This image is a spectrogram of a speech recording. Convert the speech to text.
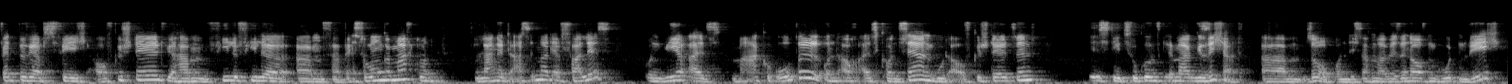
wettbewerbsfähig aufgestellt. Wir haben viele, viele ähm, Verbesserungen gemacht. Und solange das immer der Fall ist und wir als Marke Opel und auch als Konzern gut aufgestellt sind, ist die Zukunft immer gesichert. Ähm, so, und ich sage mal, wir sind auf einem guten Weg.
